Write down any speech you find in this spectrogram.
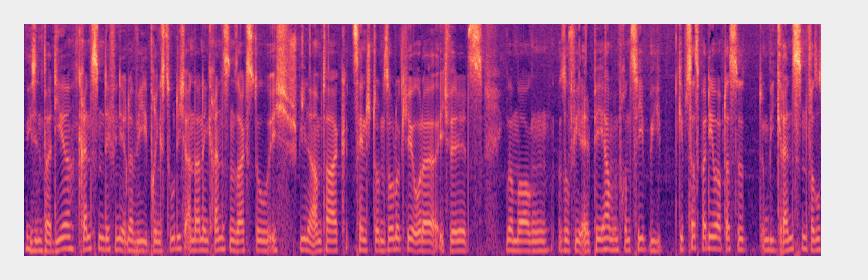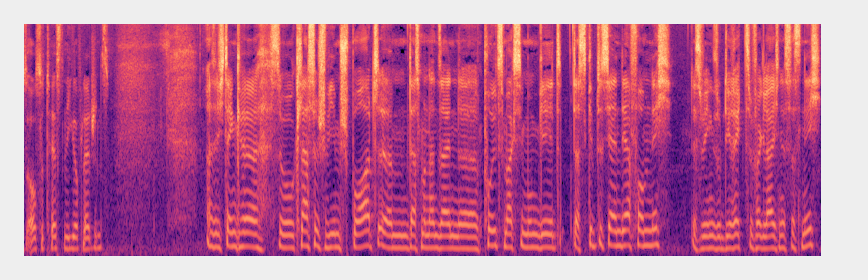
Wie sind bei dir Grenzen definiert oder wie bringst du dich an deine Grenzen? Sagst du, ich spiele am Tag 10 Stunden Solo-Queue oder ich will jetzt übermorgen so viel LP haben im Prinzip? Wie gibt es das bei dir überhaupt, dass du irgendwie Grenzen versuchst auszutesten, League of Legends? Also ich denke, so klassisch wie im Sport, ähm, dass man an sein äh, Pulsmaximum geht, das gibt es ja in der Form nicht. Deswegen so direkt zu vergleichen ist das nicht.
